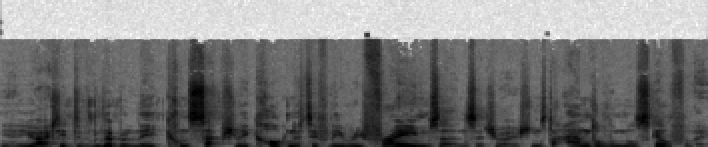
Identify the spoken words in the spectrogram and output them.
You, know, you actually deliberately, conceptually, cognitively reframe certain situations to handle them more skillfully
